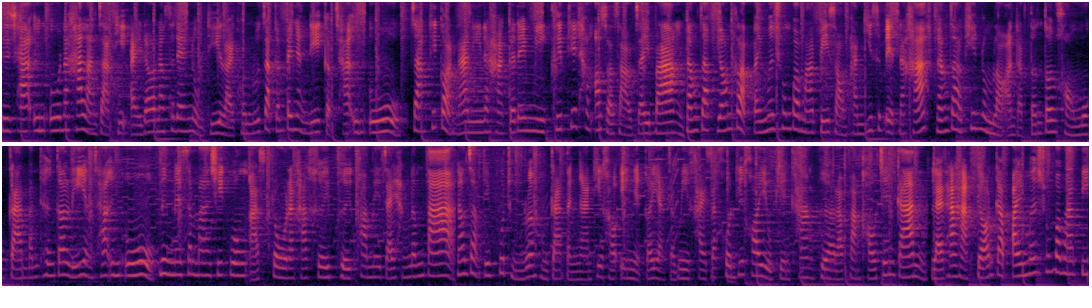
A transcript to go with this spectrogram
คือชาอึนอูนะคะ หลังจากที่ไอดอลนักแสดงหนุ่มที่หลายคนรู้จักกันเป็นอย่างดีกับชาอึนอู จากที่ก่อนหน้านี้นะคะ ก็ได้มีคลิปที่ทำเอาสาวๆใจบาง หลังจากย้อนกลับไปเมื่อช่วงประมาณปี 2021 นะคะ หลังจากที่หนุ่มหล่ออันดับต้นๆของวงการบันเทิงเกาหลีอย่างชาอึนอูหนึ่งในสมาชิกวงอัสโตรนะคะ เคยเผยความในใจทั้งน้ำตา หลังจากที่พูดถึงเรื่องของการแต่งงานที่เขาเองเนี่ยก็อยากจะมีใครสักคนที่คอยอยู่เคียงข้างเพื่อรับฟังเขาเช่นกัน และถ้าหากย้อนกลับไปเมื่อช่วงประมาณปี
